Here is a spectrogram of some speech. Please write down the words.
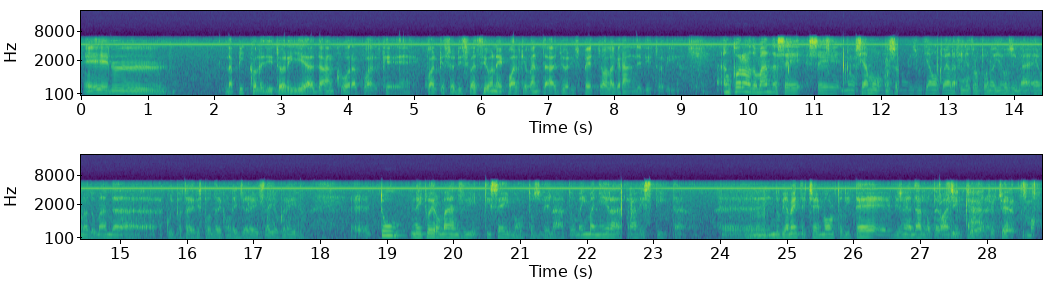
E il- la piccola editoria dà ancora qualche, qualche soddisfazione e qualche vantaggio rispetto alla grande editoria. Ancora una domanda se, se non siamo, se non risultiamo poi alla fine troppo noiosi, ma è una domanda a cui potrei rispondere con leggerezza, io credo. Eh, tu nei tuoi romanzi ti sei molto svelato, ma in maniera travestita. Eh, Mm. Indubbiamente c'è molto di te, bisogna andarlo però a Sì, cercare. certo, certo,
